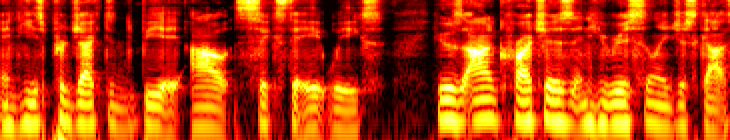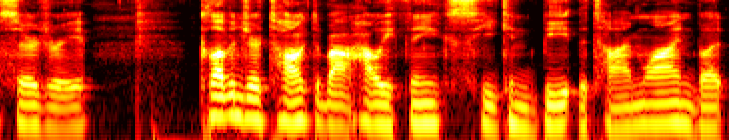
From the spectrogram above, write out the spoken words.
and he's projected to be out six to eight weeks. He was on crutches, and he recently just got surgery. Clevinger talked about how he thinks he can beat the timeline, but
